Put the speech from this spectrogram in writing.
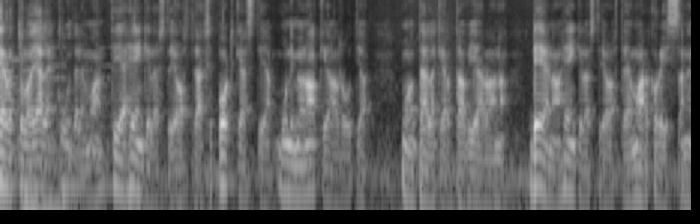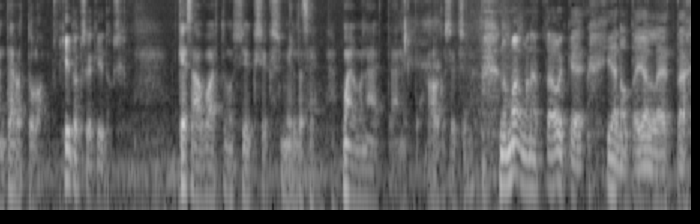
Tervetuloa jälleen kuuntelemaan Tie henkilöstöjohtajaksi podcastia. Mun nimi on Aki Alruut ja mulla on tällä kertaa vieraana DNA-henkilöstöjohtaja Marko Rissanen. Tervetuloa. Kiitoksia, kiitoksia. Kesä on vaihtunut syksyksi. Miltä se maailma näyttää nyt alkusyksynä? No maailma näyttää oikein hienolta jälleen, että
